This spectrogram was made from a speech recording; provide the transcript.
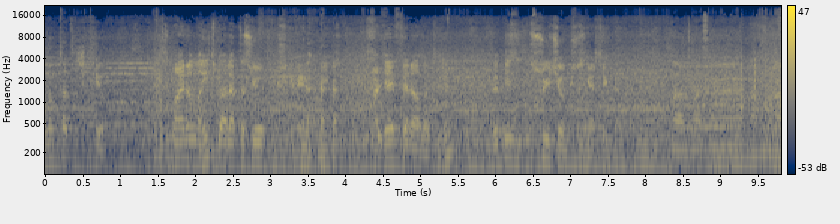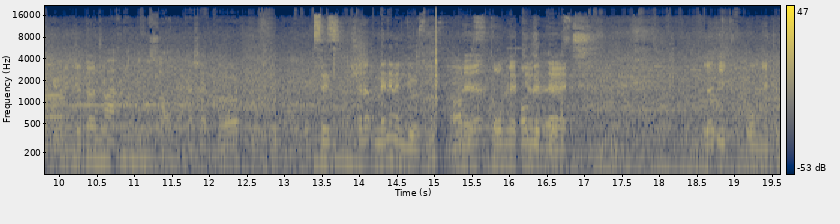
onun tadı çıkıyor. Bizim ayranla hiçbir alakası yokmuş gibi. Yani. Hiç. Acayip ferahlatıcı. Ve biz su içiyormuşuz gerçekten. Görünce daha çok. Teşekkür. Siz şöyle menemen diyorsunuz ama Ve biz omlet, omlet diyoruz. diyoruz. Evet. Bu da ilk omletim.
